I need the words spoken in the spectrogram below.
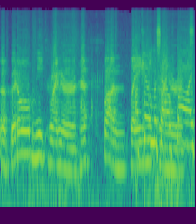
of good old meat grinder. Have fun I'll playing kill meat myself. grinder. Bye.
